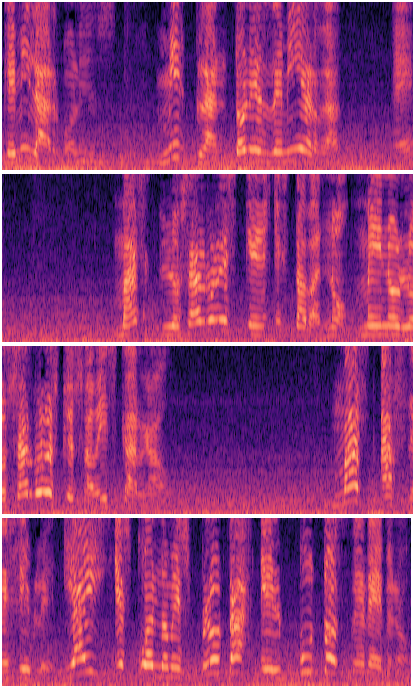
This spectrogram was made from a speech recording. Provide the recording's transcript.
Que mil árboles. Mil plantones de mierda, ¿eh? Más los árboles que estaban, no, menos los árboles que os habéis cargado más accesible. Y ahí es cuando me explota el puto cerebro.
